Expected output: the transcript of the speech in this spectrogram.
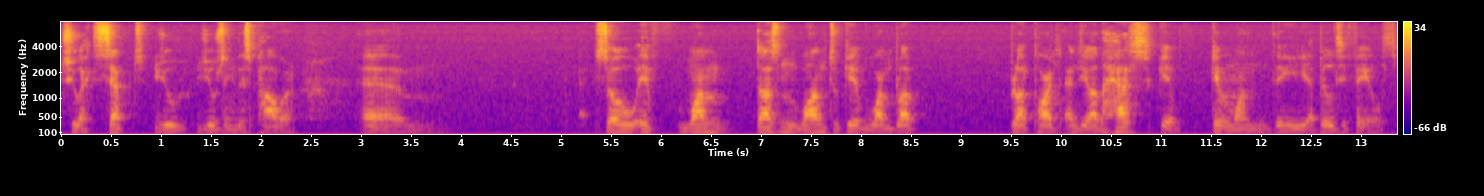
to accept you using this power. Um, so if one doesn't want to give one blood blood point and the other has give given one, the ability fails.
